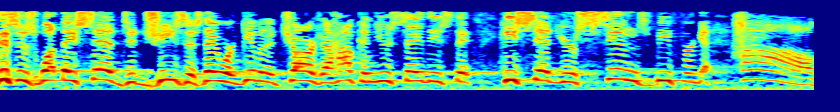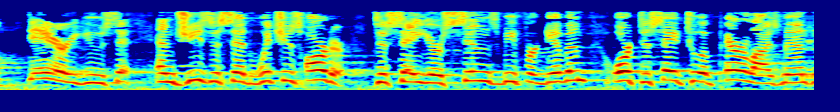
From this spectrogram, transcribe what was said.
This is what they said to Jesus. They were given a charge of how can you say these things? He said, Your sins be forgiven. How dare you say? And Jesus said, Which is harder? To say your sins be forgiven or to say to a paralyzed man,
